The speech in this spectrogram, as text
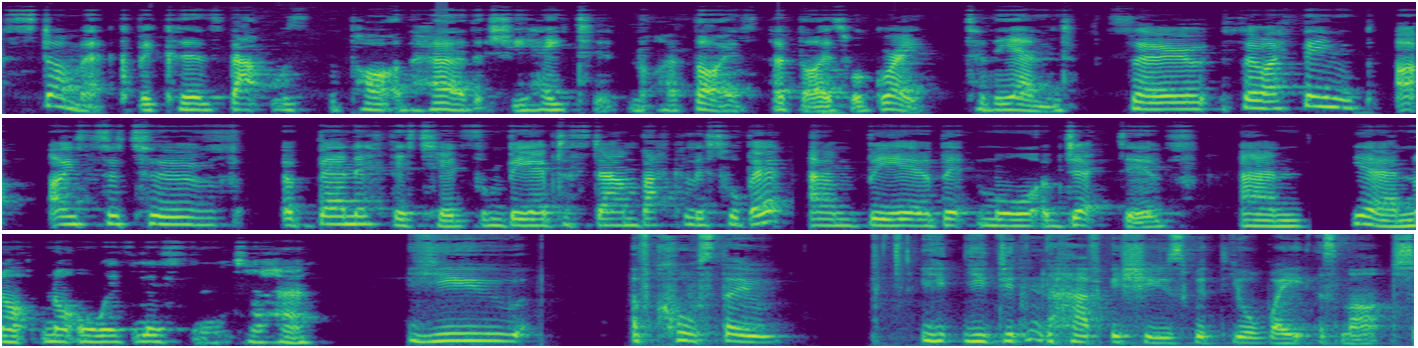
stomach because that was the part of her that she hated, not her thighs. Her thighs were great to the end. So, so I think I, I sort of benefited from being able to stand back a little bit and be a bit more objective and yeah, not not always listening to her. You, of course, though. You, you didn't have issues with your weight as much.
